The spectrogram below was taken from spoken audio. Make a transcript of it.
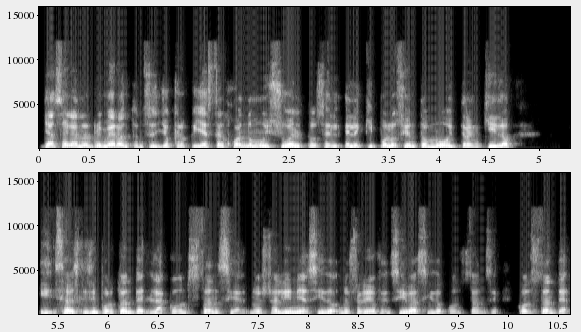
ya se ganó el primero, entonces yo creo que ya están jugando muy sueltos. El, el equipo lo siento muy tranquilo. Y sabes qué es importante, la constancia. Nuestra línea ha sido, nuestra línea ofensiva ha sido constante, constante.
